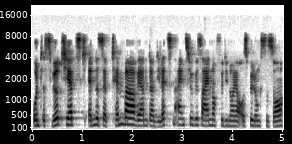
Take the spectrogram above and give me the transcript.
und es wird jetzt Ende September werden dann die letzten Einzüge sein noch für die neue Ausbildungssaison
